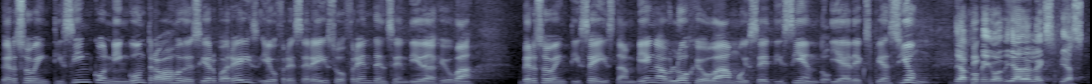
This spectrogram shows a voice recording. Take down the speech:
verso 25, ningún trabajo de siervo haréis y ofreceréis ofrenda encendida a Jehová. Verso 26, también habló Jehová a Moisés diciendo, día de expiación. Día conmigo, día de la expiación.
